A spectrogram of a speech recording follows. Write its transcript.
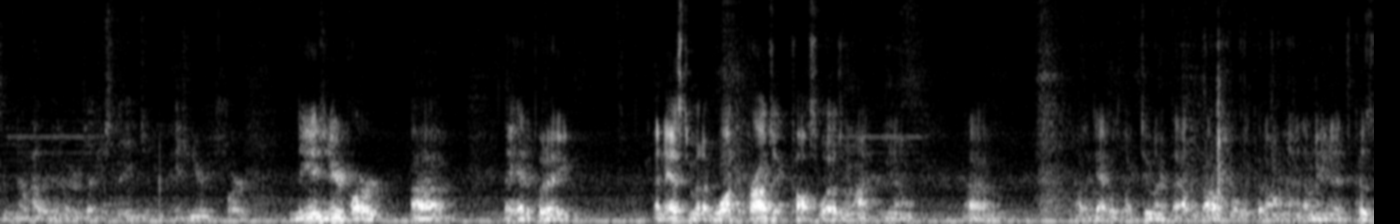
to know how they're doing it, or is that just the engine, engineering part? The engineer part, uh, they had to put a, an estimate of what the project cost was, and I, you know, um, I think that was like two hundred thousand dollars what we put on that, I mean, it's cause,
